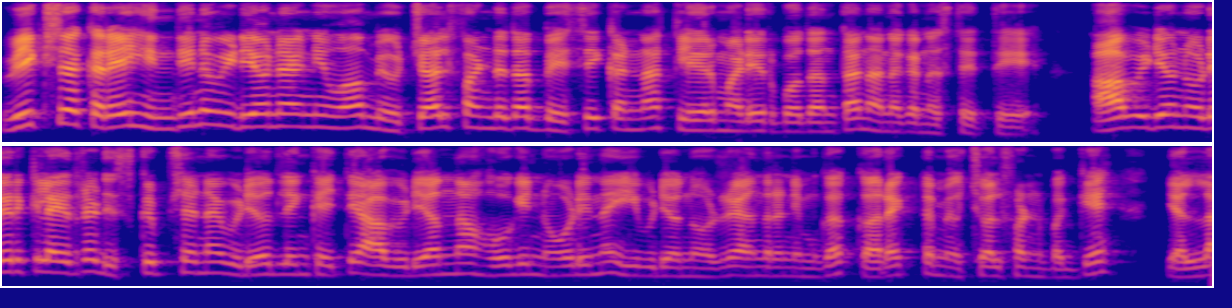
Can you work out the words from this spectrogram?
ವೀಕ್ಷಕರೇ, ಹಿಂದಿನ ವಿಡಿಯೋನಾಗ ನೀವು ಮ್ಯೂಚುವಲ್ ಫಂಡ್ದ ಬೇಸಿಕ್ ಅನ್ನ ಕ್ಲಿಯರ್ ಅಂತ ನನಗನ್ನಿಸ್ತೈತಿ ಆ ವಿಡಿಯೋ ನೋಡಿರ್ಕಿಲ್ಲ ಇದ್ರೆ ಡಿಸ್ಕ್ರಿಪ್ಷನ್ ವಿಡಿಯೋದ ಲಿಂಕ್ ಐತಿ, ಆ ವಿಡಿಯೋನ ಹೋಗಿ ನೋಡಿನ ಈ ವಿಡಿಯೋ ನೋಡ್ರಿ ಅಂದ್ರೆ ನಿಮ್ಗೆ ಕರೆಕ್ಟ್ ಮ್ಯೂಚುವಲ್ ಫಂಡ್ ಬಗ್ಗೆ ಎಲ್ಲ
